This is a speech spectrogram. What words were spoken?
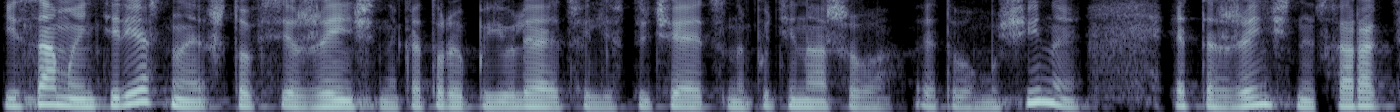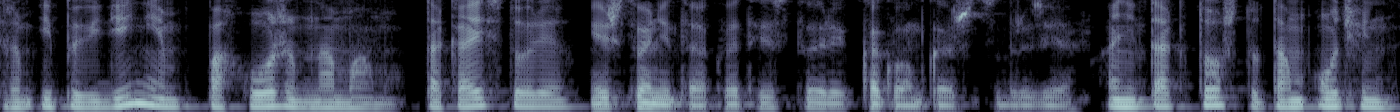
И самое интересное, что все женщины, которые появляются или встречаются на пути нашего этого мужчины, это женщины с характером и поведением, похожим на маму. Такая история. И что не так в этой истории? Как вам кажется, друзья? А не так то, что там очень,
